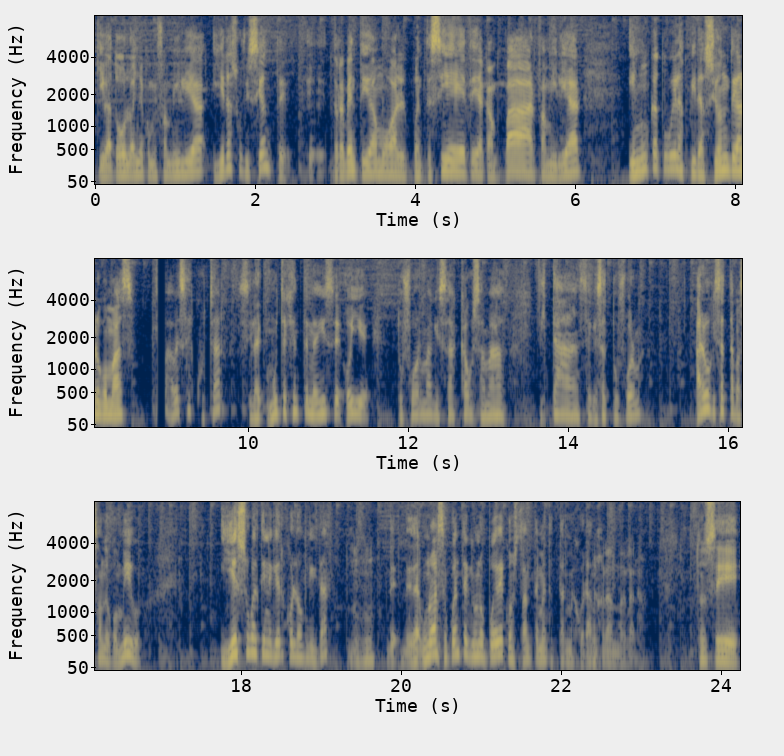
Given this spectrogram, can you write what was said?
que iba todos los años con mi familia y era suficiente. Eh, De repente íbamos al Puente 7, a acampar, familiar, y nunca tuve la aspiración de algo más. A veces escuchar, si la- mucha gente me dice, oye, tu forma quizás causa más distancia, quizás tu forma, algo quizás está pasando conmigo. Y eso igual tiene que ver con la humildad. De uno darse cuenta que uno puede constantemente estar mejorando. Mejorando, claro. Entonces,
